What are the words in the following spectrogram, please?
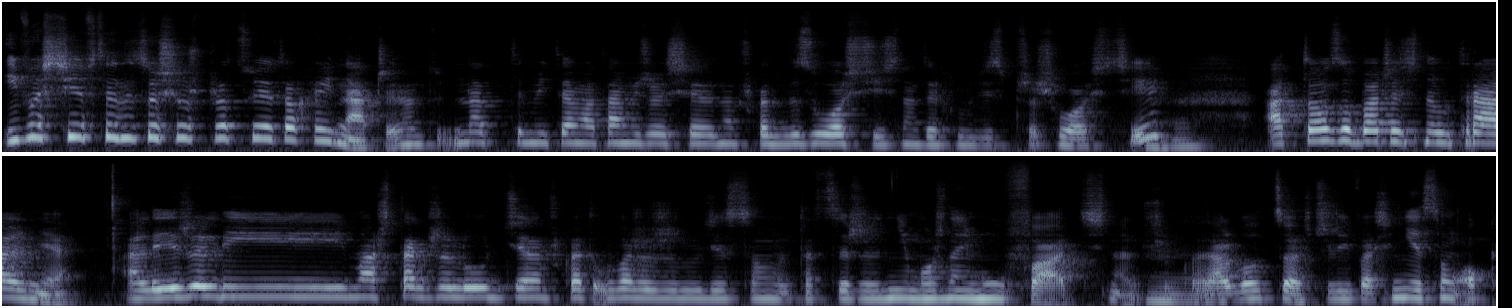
I właściwie wtedy się już pracuje trochę inaczej nad, nad tymi tematami, żeby się na przykład wyzłościć na tych ludzi z przeszłości Mhm. a to zobaczyć neutralnie. Ale jeżeli masz tak, że ludzie na przykład uważasz, że ludzie są tacy, że nie można im ufać na przykład, Mm. albo coś, czyli właśnie nie są ok,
